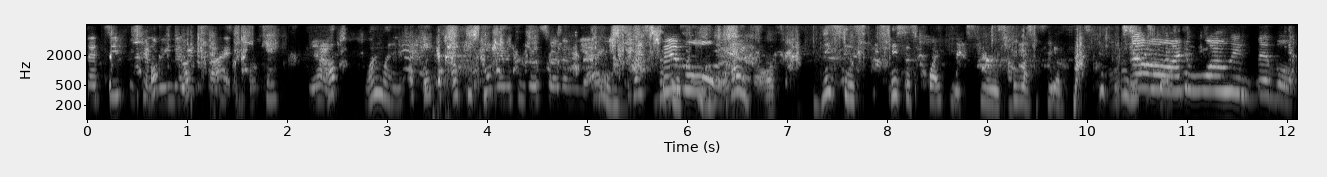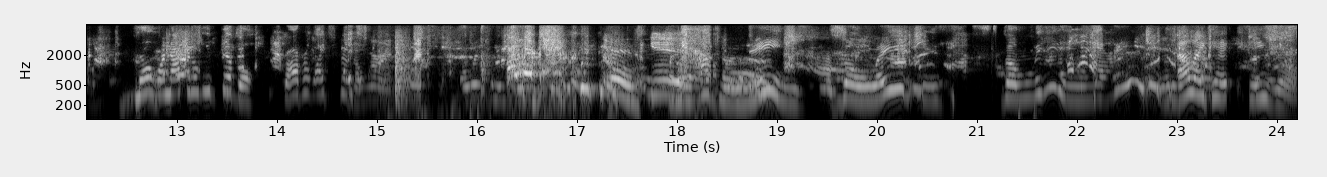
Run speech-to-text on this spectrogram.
Let's see if we can oh, bring them inside. Okay. Yeah. Up, one way. Okay. Okay. Yes. Maybe we can go show them the Oh, eggs. yes, Bibble. This is this is quite the experience. Bless you. No, I don't want to leave Bibble. No, we're not going to leave Bibble. Robert likes Bibble. Don't worry. Bibbles always I like chicken. And they have their names. The ladies. The leading ladies. I like Hazel.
